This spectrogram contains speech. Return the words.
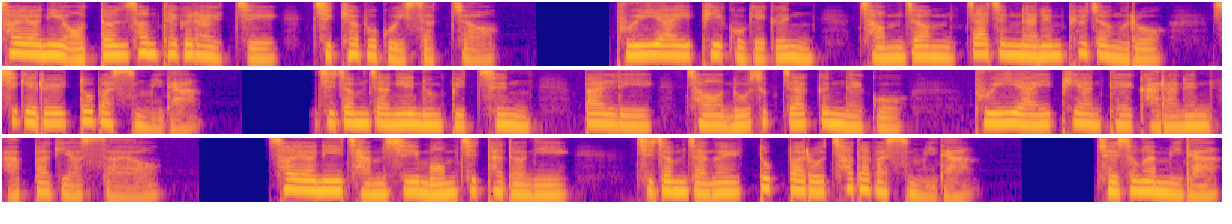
서연이 어떤 선택을 할지 지켜보고 있었죠. VIP 고객은 점점 짜증나는 표정으로 시계를 또 봤습니다. 지점장의 눈빛은 빨리 저 노숙자 끝내고 VIP한테 가라는 압박이었어요. 서연이 잠시 멈칫하더니 지점장을 똑바로 쳐다봤습니다. 죄송합니다,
